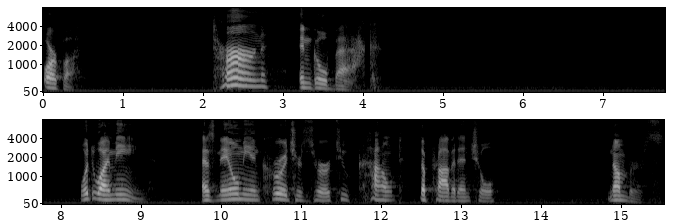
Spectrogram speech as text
Orpah. Turn and go back. What do I mean? As Naomi encourages her to count the providential numbers.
